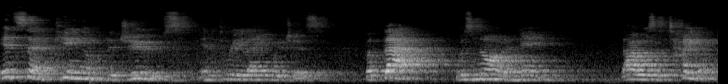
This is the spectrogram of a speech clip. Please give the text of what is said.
It said King of the Jews in three languages, but that was not a name. That was a title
